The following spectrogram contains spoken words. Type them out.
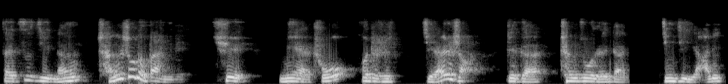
在自己能承受的范围内去免除或者是减少这个承租人的经济压力。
